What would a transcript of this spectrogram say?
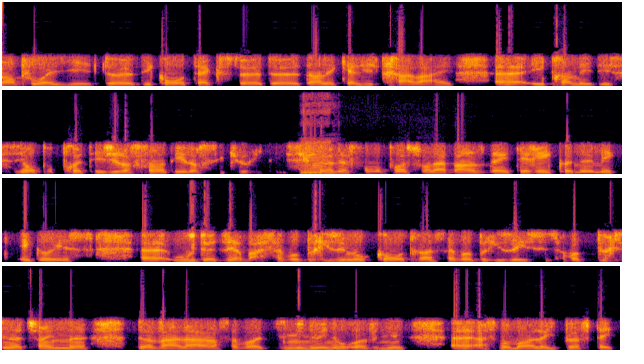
employés de, des contextes de, dans lesquels ils travaillent et prendre des décisions pour protéger leur santé et leur sécurité. S'ils mm. ne le font pas sur la base d'intérêts économiques égoïstes ou de dire bah ça va briser nos contrats, ça va briser, ça va briser notre chaîne de valeur, ça va diminuer nos revenus, à ce moment-là, ils peuvent être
